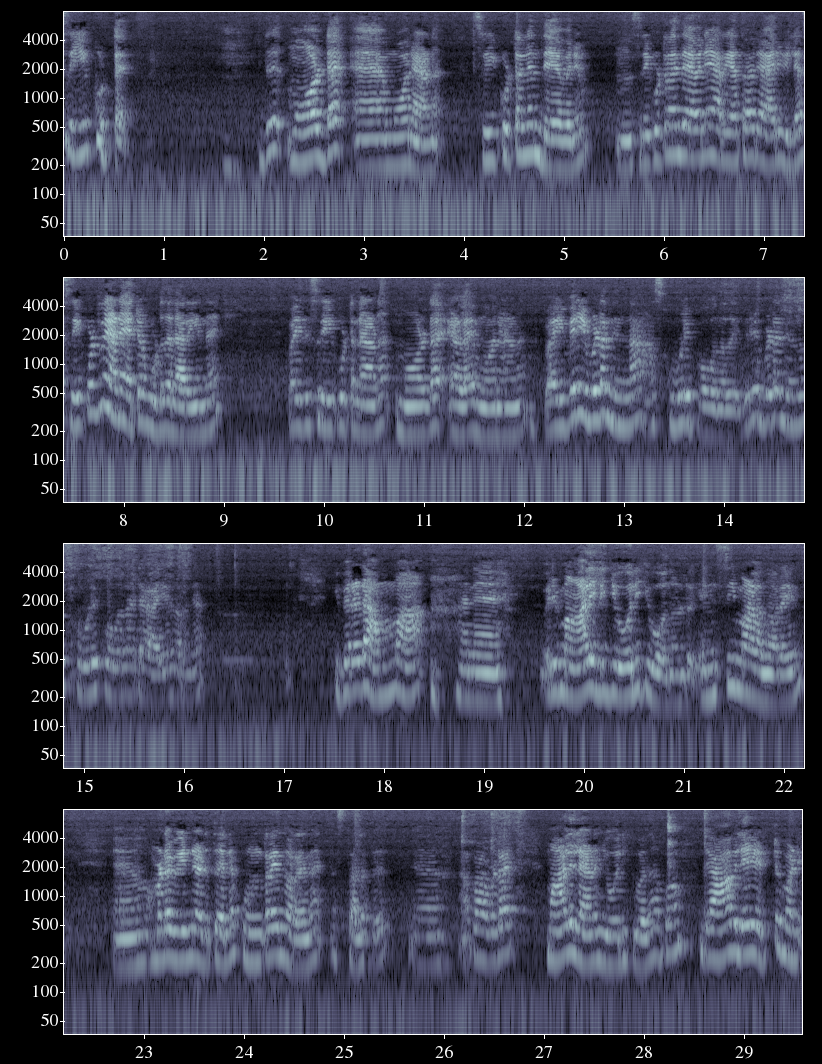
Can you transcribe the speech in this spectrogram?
ശ്രീകുട്ടൻ. ഇത് മോളുടെ മോനാണ്. ശ്രീകുട്ടനും ദേവനും. ശ്രീകുട്ടനും ദേവനെ അറിയാത്തവരാരുമില്ല. ശ്രീകുട്ടനെയാണ് ഏറ്റവും കൂടുതൽ അറിയുന്നത് അപ്പൊ ഇത് ശ്രീകുട്ടനാണ് മോളുടെ ഇളയ മോനാണ്. അപ്പൊ ഇവരിവിടെ നിന്ന സ്കൂളിൽ പോകുന്നത്. ഇവർ ഇവിടെ നിന്ന് സ്കൂളിൽ പോകുന്നതിന്റെ കാര്യം എന്ന് പറഞ്ഞാൽ ഇവരുടെ അമ്മ പിന്നെ ഒരു മാളിൽ ജോലിക്ക് പോകുന്നുണ്ട്. എൻ സി മാൾ എന്ന് പറയും. നമ്മുടെ വീടിന്റെ അടുത്ത് തന്നെ കുണ്ട്ര എന്ന് പറയുന്ന സ്ഥലത്ത്. അപ്പോൾ അവിടെ മാളിലാണ് ജോലിക്ക് പോകുന്നത് അപ്പം രാവിലെ എട്ട് മണി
